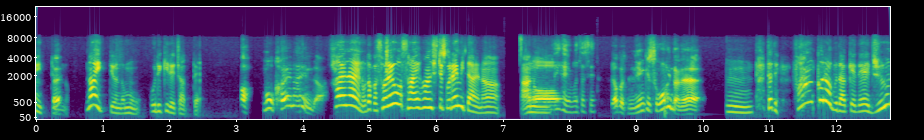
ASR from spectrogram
いって言うんだ。ないって言うんだ、もう、売り切れちゃって。あ、もう買えないんだ。買えないの。だから、それを再販してくれ、みたいな。あの、はいはい、お待たせ。やっぱ人気すごいんだね。うん。だって、ファンクラブだけで17万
